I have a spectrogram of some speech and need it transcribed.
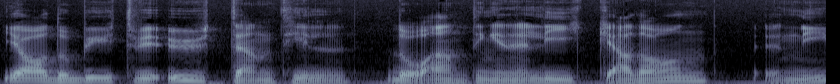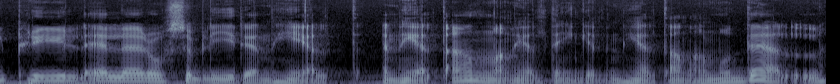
ja då byter vi ut den till då antingen en likadan eh, ny pryl eller också blir det en helt, en helt annan helt enkelt, en helt annan modell.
